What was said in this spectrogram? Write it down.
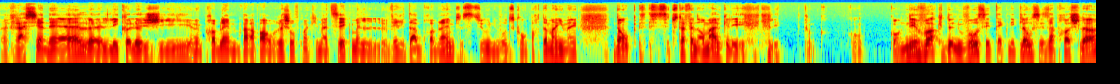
rationnel, euh, l'écologie, un problème par rapport au réchauffement climatique, mais le véritable problème se situe au niveau du comportement humain. Donc, c'est tout à fait normal que les, qu'on évoque de nouveau ces techniques-là ou ces approches-là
